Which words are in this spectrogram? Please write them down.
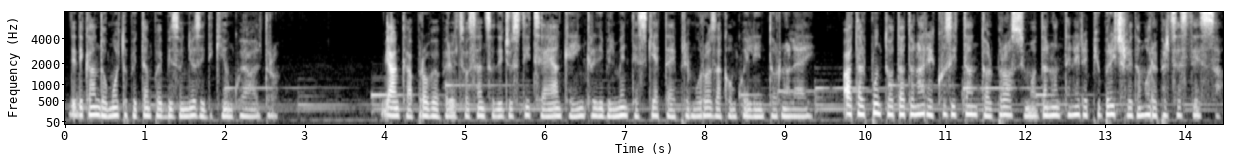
dedicando molto più tempo ai bisognosi di chiunque altro. Bianca, proprio per il suo senso di giustizia, è anche incredibilmente schietta e premurosa con quelli intorno a lei, a tal punto da donare così tanto al prossimo da non tenere più briciole d'amore per se stessa.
